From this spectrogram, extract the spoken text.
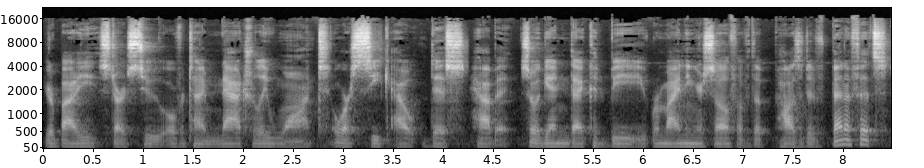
your body starts to over time naturally want or seek out this habit. So again, that could be reminding yourself of the positive benefits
